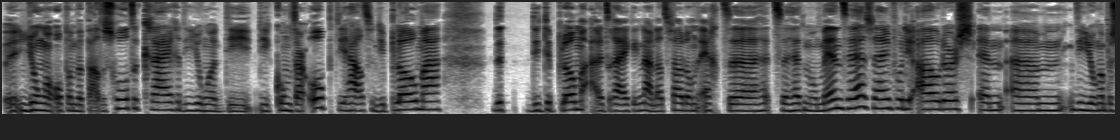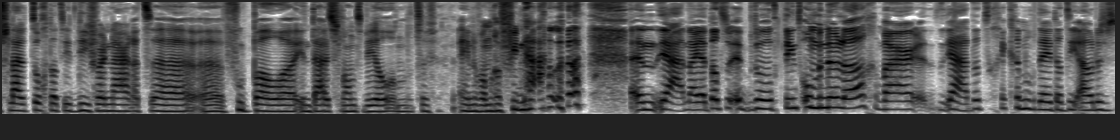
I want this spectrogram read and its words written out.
een jongen op een bepaalde school te krijgen. Die jongen die, die komt daarop, die haalt zijn diploma. De, die diploma-uitreiking, nou dat zou dan echt eh, het, het moment hè, zijn voor die ouders. En ehm, die jongen besluit toch dat hij liever naar het eh, voetbal in Duitsland wil. Omdat de een of andere finale. en ja, nou ja, dat, ik bedoel, het klinkt onbenullig. Maar ja, dat gek genoeg deed dat die ouders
